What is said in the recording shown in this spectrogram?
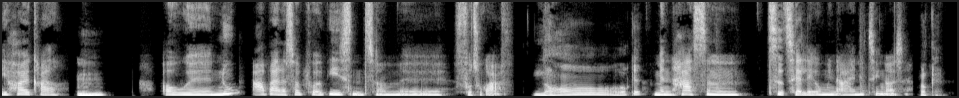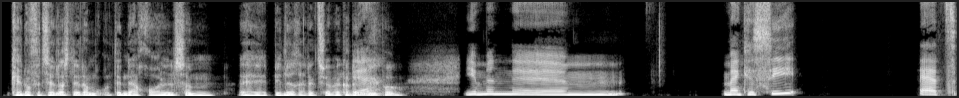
i høj grad. Mm-hmm. Og øh, nu arbejder så på avisen som øh, fotograf. Nå, okay. Men har sådan tid til at lave mine egne ting også. Okay. Kan du fortælle os lidt om den der rolle som øh, billedredaktør? Hvad går den Ja. ud på? Jamen, øh, man kan sige, at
